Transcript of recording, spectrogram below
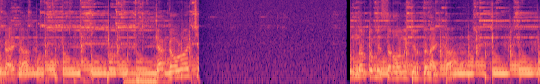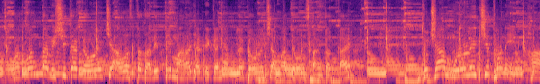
लक्षपूर्वक आहे का? त्या गवळांचे सुंदर तुम्ही सर्वजण कीर्तन ऐकता. भगवंताविषयी त्या गवळणीची अवस्था झाली ती महाराज या ठिकाणी आपल्या गवळणीच्या माध्यमातून सांगतात. काय? तुझ्या मुरळीची ध्वनी हा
